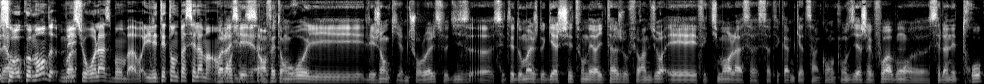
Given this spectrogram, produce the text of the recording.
soit, en- aux commandes, mais Voilà. sur Olas, bon, bah, il était temps de passer la main. En gros, est- ça. en fait, en gros, il- les gens qui aiment toujours l'OL se disent euh, c'était dommage de gâcher ton héritage au fur et à mesure. Et effectivement, là, ça, ça fait quand même 4-5 ans qu'on se dit à chaque fois bon, euh, c'est l'année de trop.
